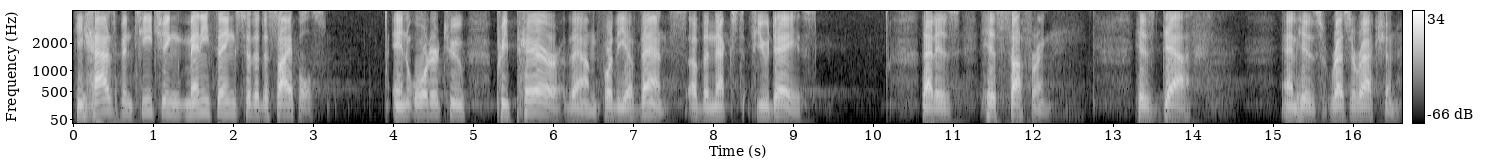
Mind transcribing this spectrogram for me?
he has been teaching many things to the disciples in order to prepare them for the events of the next few days. That is, his suffering, his death, and his resurrection.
